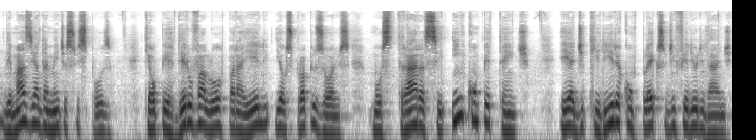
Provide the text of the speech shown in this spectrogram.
demasiadamente a sua esposa, que ao perder o valor para ele e aos próprios olhos, mostrara-se incompetente e adquirira complexo de inferioridade.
